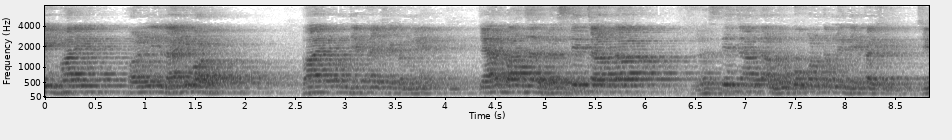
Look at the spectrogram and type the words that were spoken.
એક ભાઈ ફળની લારી વાળો ભાઈ પણ દેખાય છે તમને. ત્યારબાદ રસ્તે ચાલતા રસ્તે ચાલતા લોકો પણ તમને દેખાય છે. જે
